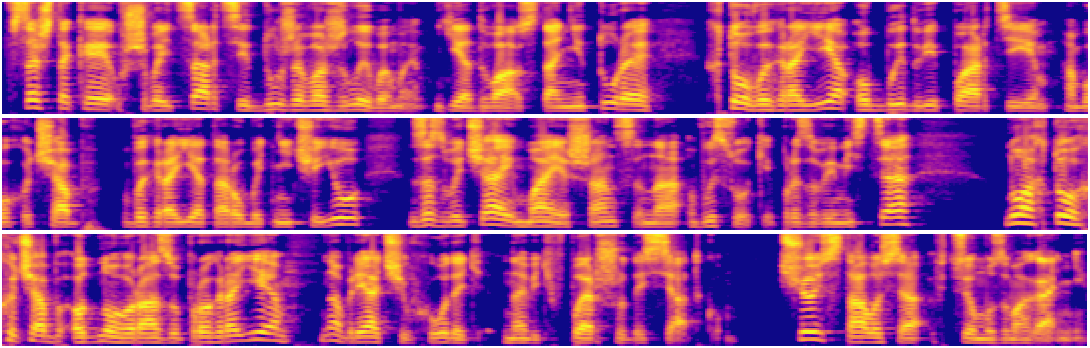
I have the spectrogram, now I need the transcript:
Все ж таки, в швейцарці дуже важливими є два останні тури. Хто виграє обидві партії, або хоча б виграє та робить нічию, зазвичай має шанси на високі призові місця. Ну а хто хоча б одного разу програє, навряд чи входить навіть в першу десятку. Що й сталося в цьому змаганні.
